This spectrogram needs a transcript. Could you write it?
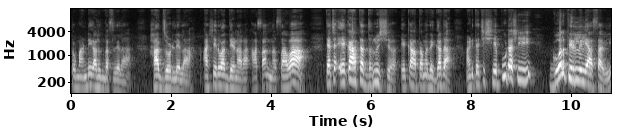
तो मांडी घालून बसलेला हात जोडलेला आशीर्वाद देणारा असा नसावा. त्याच्या एका हातात धनुष्य एका हातामध्ये गदा आणि त्याची शेपूट अशी गोल फिरलेली असावी.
